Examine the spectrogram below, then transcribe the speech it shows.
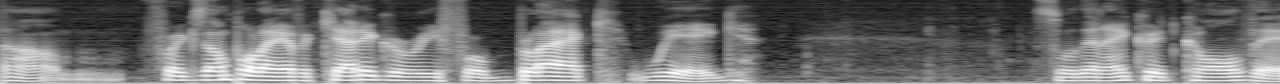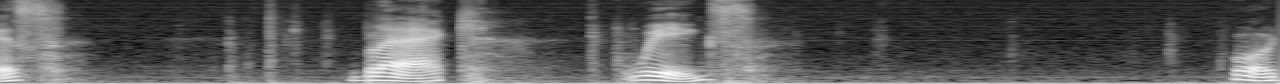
um, for example I have a category for black wig. So then I could call this black wigs. Or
